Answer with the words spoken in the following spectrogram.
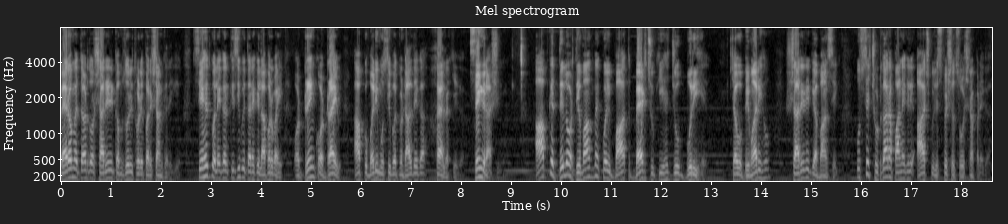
पैरों में दर्द और शारीरिक कमज़ोरी थोड़ी परेशान करेगी। सेहत को लेकर किसी भी तरह की लापरवाही और ड्रिंक और ड्राइव आपको बड़ी मुसीबत में डाल देगा, ख्याल रखिएगा। सिंह राशि, आपके दिल और दिमाग में कोई बात बैठ चुकी है जो बुरी है। चाहे वो बीमारी हो, शारीरिक या मानसिक, उससे छुटकारा पाने के लिए आज कुछ स्पेशल सोचना पड़ेगा।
